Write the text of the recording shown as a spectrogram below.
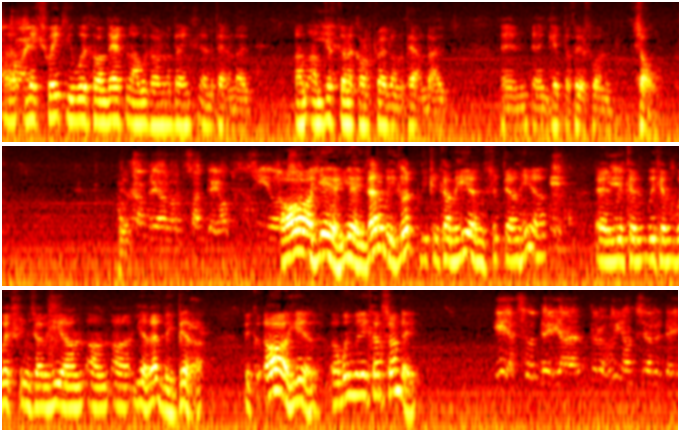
uh, next week you work on that, and I work on the bank and the pound note. I'm, I'm just going to concentrate on the pound note and and get the first one sold. I'll Yeah. come down on Sunday. I'll see you on Oh Sunday. yeah, yeah, that'll be good. You can come here and sit down here, Yeah. and we can we can work things over here on on. Uh, yeah, that'd be better. Because oh yeah, uh, when will you come Sunday? Yeah, Sunday. Uh, got a hui on Saturday.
